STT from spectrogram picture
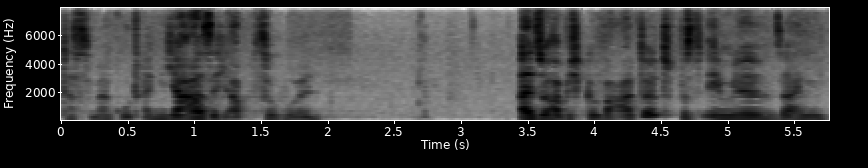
das ist immer gut, ein Ja sich abzuholen. Also habe ich gewartet, bis Emil sein,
